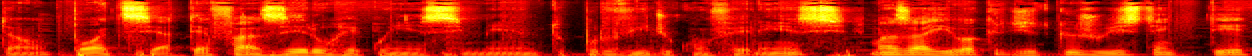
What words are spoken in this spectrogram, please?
Então, pode-se até fazer o reconhecimento por videoconferência, mas aí eu acredito que o juiz tem que ter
